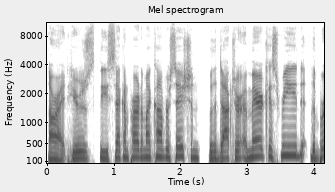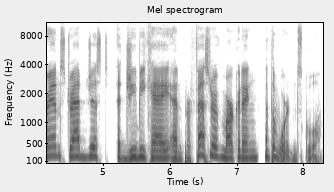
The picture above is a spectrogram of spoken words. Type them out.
All right, here's the second part of my conversation with Dr. Americus Reed, the brand strategist at GBK and professor of marketing at the Wharton School.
